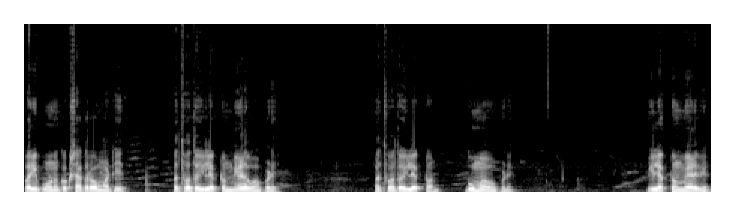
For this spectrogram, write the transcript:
પરિપૂર્ણ કક્ષા કરવા માટે અથવા તો ઇલેક્ટ્રોન મેળવવા પડે. અથવા તો ઇલેક્ટ્રોન ગુમાવવા પડે. ઇલેક્ટ્રોન મેળવે.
